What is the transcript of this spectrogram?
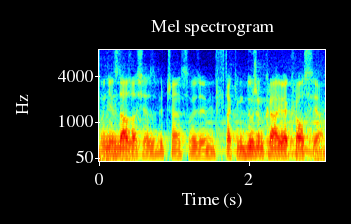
no nie zdarza się zbyt często w takim dużym kraju jak Rosja.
